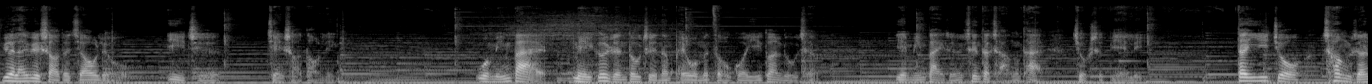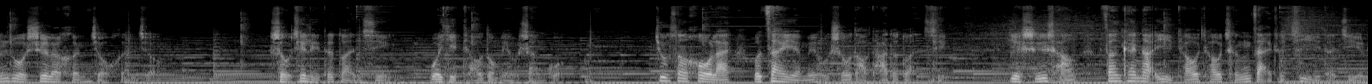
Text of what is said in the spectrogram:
越来越少的交流，一直减少到零。我明白，每个人都只能陪我们走过一段路程。也明白人生的常态就是别离，但依旧怅然若失了很久很久。手机里的短信，我一条都没有删过。就算后来我再也没有收到他的短信，也时常翻开那一条条承载着记忆的记录，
